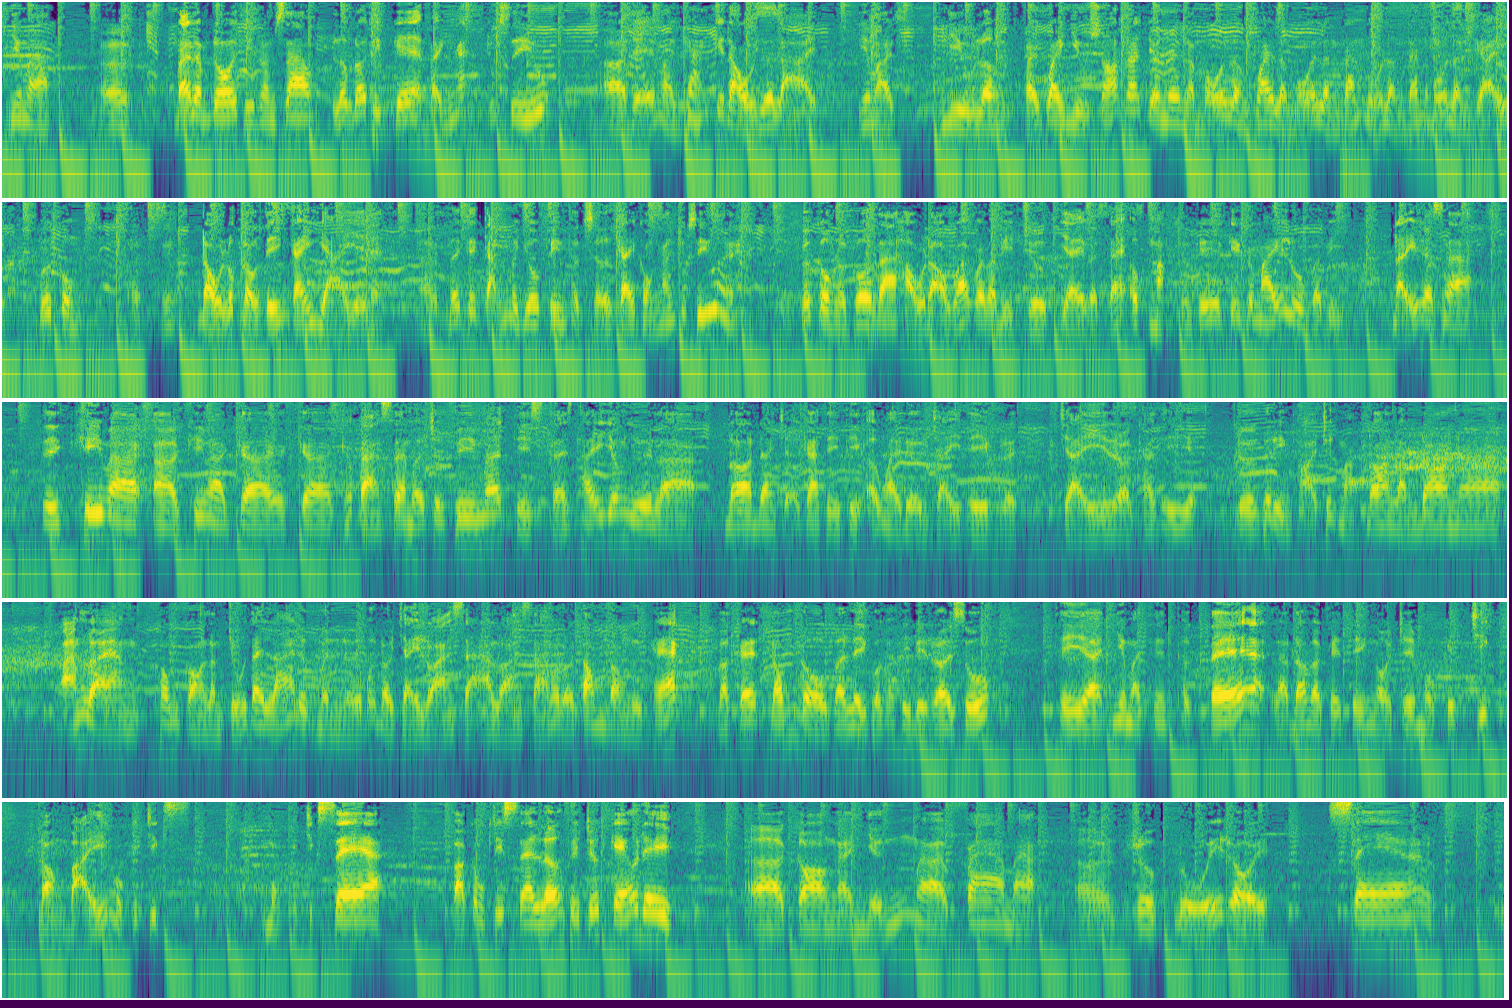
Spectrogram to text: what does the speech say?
Nhưng mà uh, bẻ làm đôi thì làm sao? Lúc đó thiết kế phải ngắt chút xíu à, để mà gắn cái đầu vô lại. Nhưng mà nhiều lần phải quay nhiều shot đó cho nên là mỗi lần quay là mỗi lần đánh mỗi lần đánh mỗi lần gãy. Cuối cùng đầu lúc đầu tiên cây dài vậy nè. À, đến cái cảnh mà vô phim thực sự cây còn ngắn chút xíu này cuối cùng là cô ra hậu đậu quá cô ta bị trượt giày và té ụp mặt trên cái cái cái máy luôn và bị đẩy ra xa. Thì khi mà à, khi mà cả, cả, các bạn xem ở trên phim á thì sẽ thấy giống như là Don đang chở Cathy thiệt ở ngoài đường chạy thiệt rồi chạy rồi Cathy đưa cái điện thoại trước mặt Don làm Don à, hoảng loạn không còn làm chủ tay lái được mình nữa bắt đầu chạy loạn xạ loạn xạ bắt đầu tông vào người khác và cái đống đồ vali của Cathy bị rơi xuống. Thì à, nhưng mà thực tế là đó là Cathy ngồi trên một cái chiếc đòn bẩy một cái chiếc một cái chiếc xe và có một chiếc xe lớn phía trước kéo đi. À, còn à, những mà pha mà uh, rượt đuổi rồi xe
